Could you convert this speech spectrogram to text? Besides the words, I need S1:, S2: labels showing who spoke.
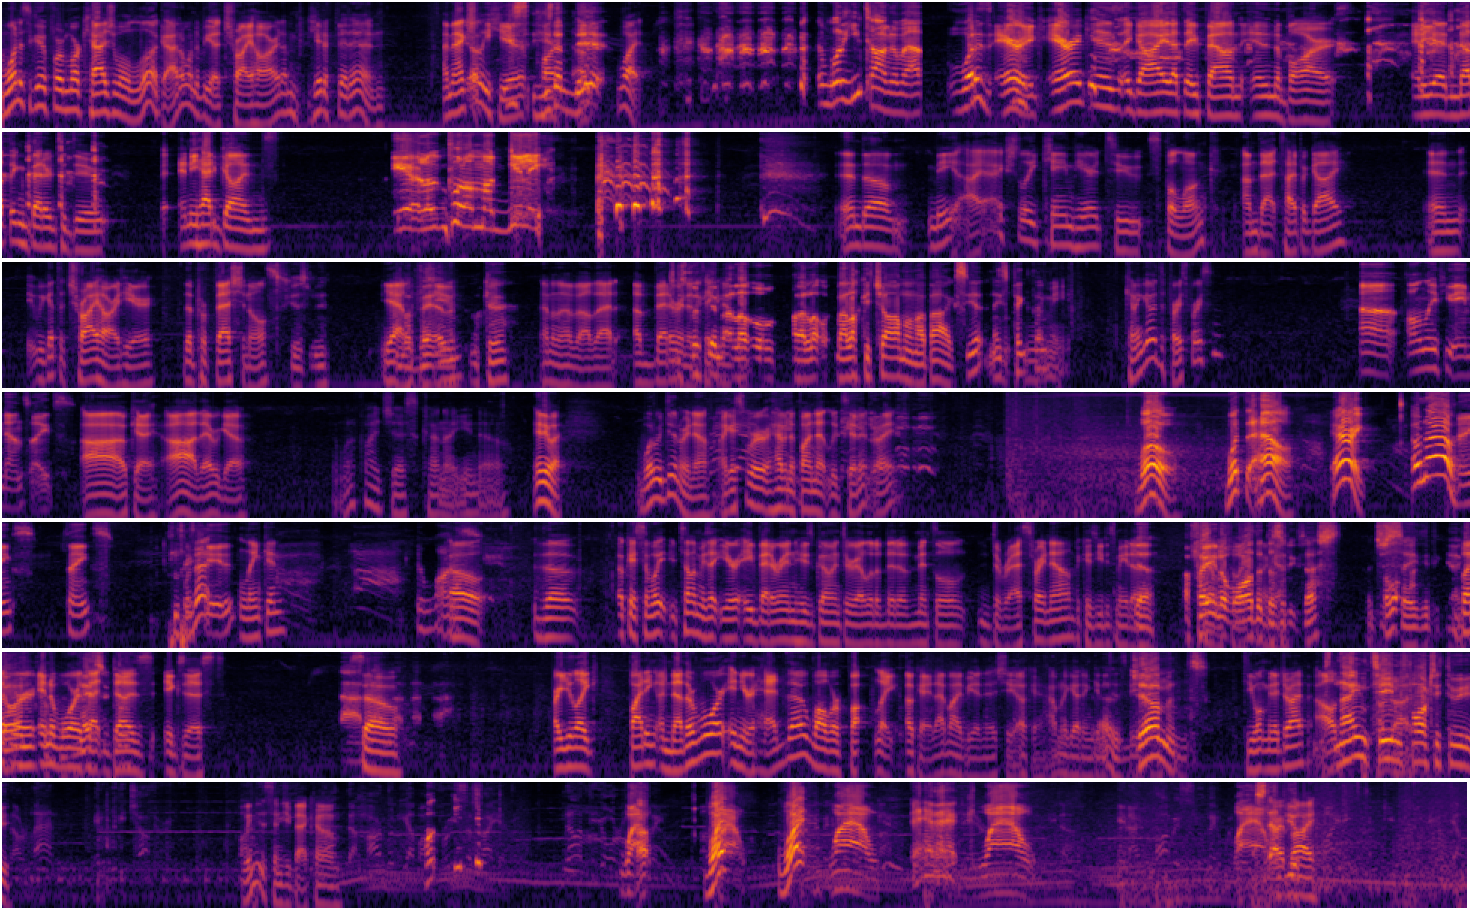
S1: wanted to go for a more casual look. I don't want to be a tryhard. I'm here to fit in. I'm actually here.
S2: he's- he's a
S1: what?
S3: What are you talking about?
S1: What is Eric? Eric is a guy that they found in the bar, and he had nothing better to do, and he had guns.
S3: Here, let me put on my ghillie.
S1: And um, me, I actually came here to spelunk. I'm that type of guy, and we got the tryhard here, the professional.
S2: Excuse me.
S1: Yeah,
S2: I'm a
S1: look at you.
S2: veteran. Okay.
S1: I don't know about that. A veteran
S2: Just look at my
S1: up-
S2: little, my little, my lucky charm on my bag. See it? Nice pink
S1: Let
S2: thing.
S1: me. Can I go with the first person?
S3: Uh, only if you aim down sights.
S1: Ah, okay. Ah, there we go. What if I just kind of, you know? Anyway, what are we doing right now? I guess we're having to find that lieutenant, right? Whoa! What the hell, Eric? Oh no!
S3: Thanks. Thanks.
S1: Was that
S3: it.
S1: Lincoln?
S3: It was.
S1: Oh, the. Okay, so what you're telling me is that you're a veteran who's going through a little bit of mental duress right now because you just made a.
S2: Yeah. I'm fighting a war that
S1: Okay.
S2: doesn't exist. I just
S1: Well,
S2: decided to
S1: But
S2: gun,
S1: we're in a
S2: go to
S1: war that does exist. so, are you like fighting another war in your head though? While we're fu- like, okay, that might be an issue. Okay, I'm gonna go ahead and get
S2: Yeah,
S1: into this.
S2: Germans.
S1: Do you want me to drive?
S2: It's
S1: I'll- I'll drive. We need to send you back home.
S4: The harmony among
S3: What?
S4: free society. Not the old
S3: Wow.
S4: reality.
S1: What?
S3: Wow.
S1: What?
S3: Wow. Wow.
S4: And I promise you that
S3: Wow.
S1: All right,
S2: you.
S1: bye.
S4: fighting to keep the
